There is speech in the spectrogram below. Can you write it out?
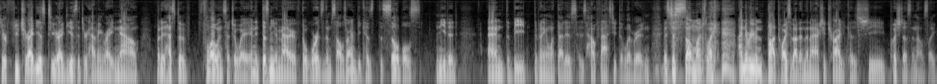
your future ideas to your ideas that you're having right now, but it has to flow in such a way. And it doesn't even matter if the words themselves rhyme because the syllables needed and the beat, depending on what that is, is how fast you deliver it. And it's just so much. Like I never even thought twice about it, and then I actually tried because she pushed us, and I was like,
